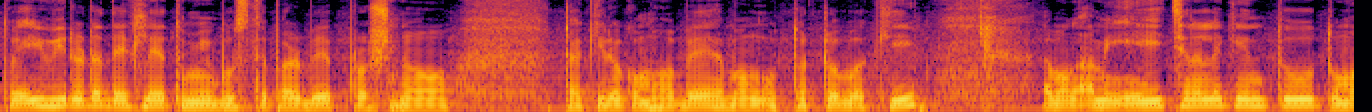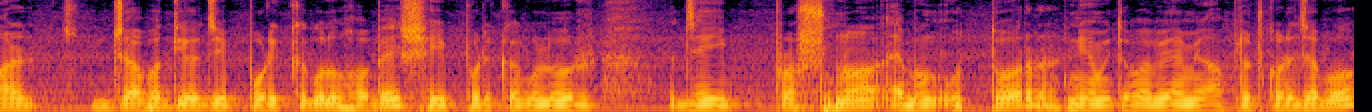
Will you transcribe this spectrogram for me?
তো এই ভিডিওটা দেখলে তুমি বুঝতে পারবে প্রশ্নটা কীরকম হবে এবং উত্তরটাও বা কী। এবং আমি এই চ্যানেলে কিন্তু তোমার যাবতীয় যে পরীক্ষাগুলো হবে, সেই পরীক্ষাগুলোর যেই প্রশ্ন এবং উত্তর নিয়মিতভাবে আমি আপলোড করে যাব।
